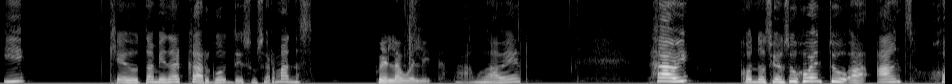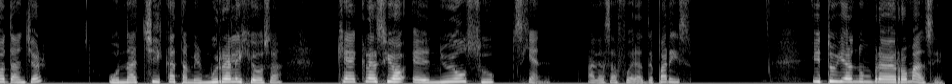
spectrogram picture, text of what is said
y quedó también al cargo de sus hermanas. Fue la abuelita. Vamos a ver. Javi conoció en su juventud a Anne Hodanger, una chica también muy religiosa que creció en Neuilly-sur-Seine, a las afueras de París, y tuvieron un breve romance,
